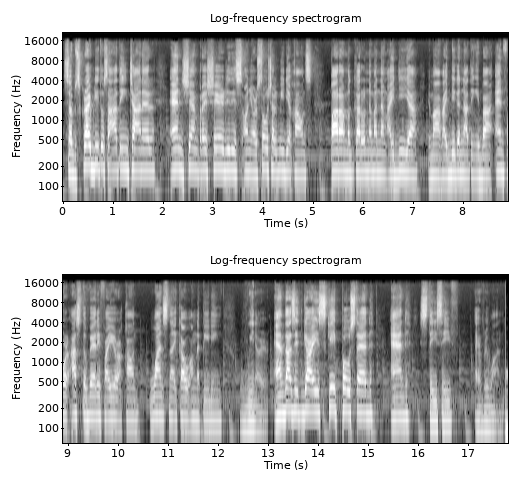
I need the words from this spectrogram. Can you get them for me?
subscribe dito sa ating channel, and syempre share this on your social media accounts para magkaroon naman ng idea yung mga kaibigan nating iba and for us to verify your account once na ikaw ang napiling winner. And that's it guys. Keep posted and stay safe everyone.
